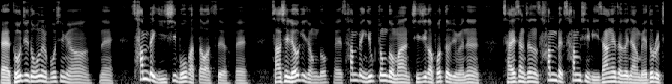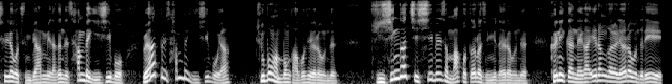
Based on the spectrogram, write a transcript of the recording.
예, 도지도 오늘 보시면 네, 325 갔다 왔어요. 예, 사실 여기 정도, 예, 306 정도만 지지가 버텨주면은 사실상 저는 330 이상에서 그냥 매도를 치려고 준비합니다. 근데 325, 왜 하필 325야? 주봉 한번 가보세요, 여러분들. 귀신같이 11선 맞고 떨어집니다, 여러분들. 그러니까 내가 이런 거를 여러분들이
